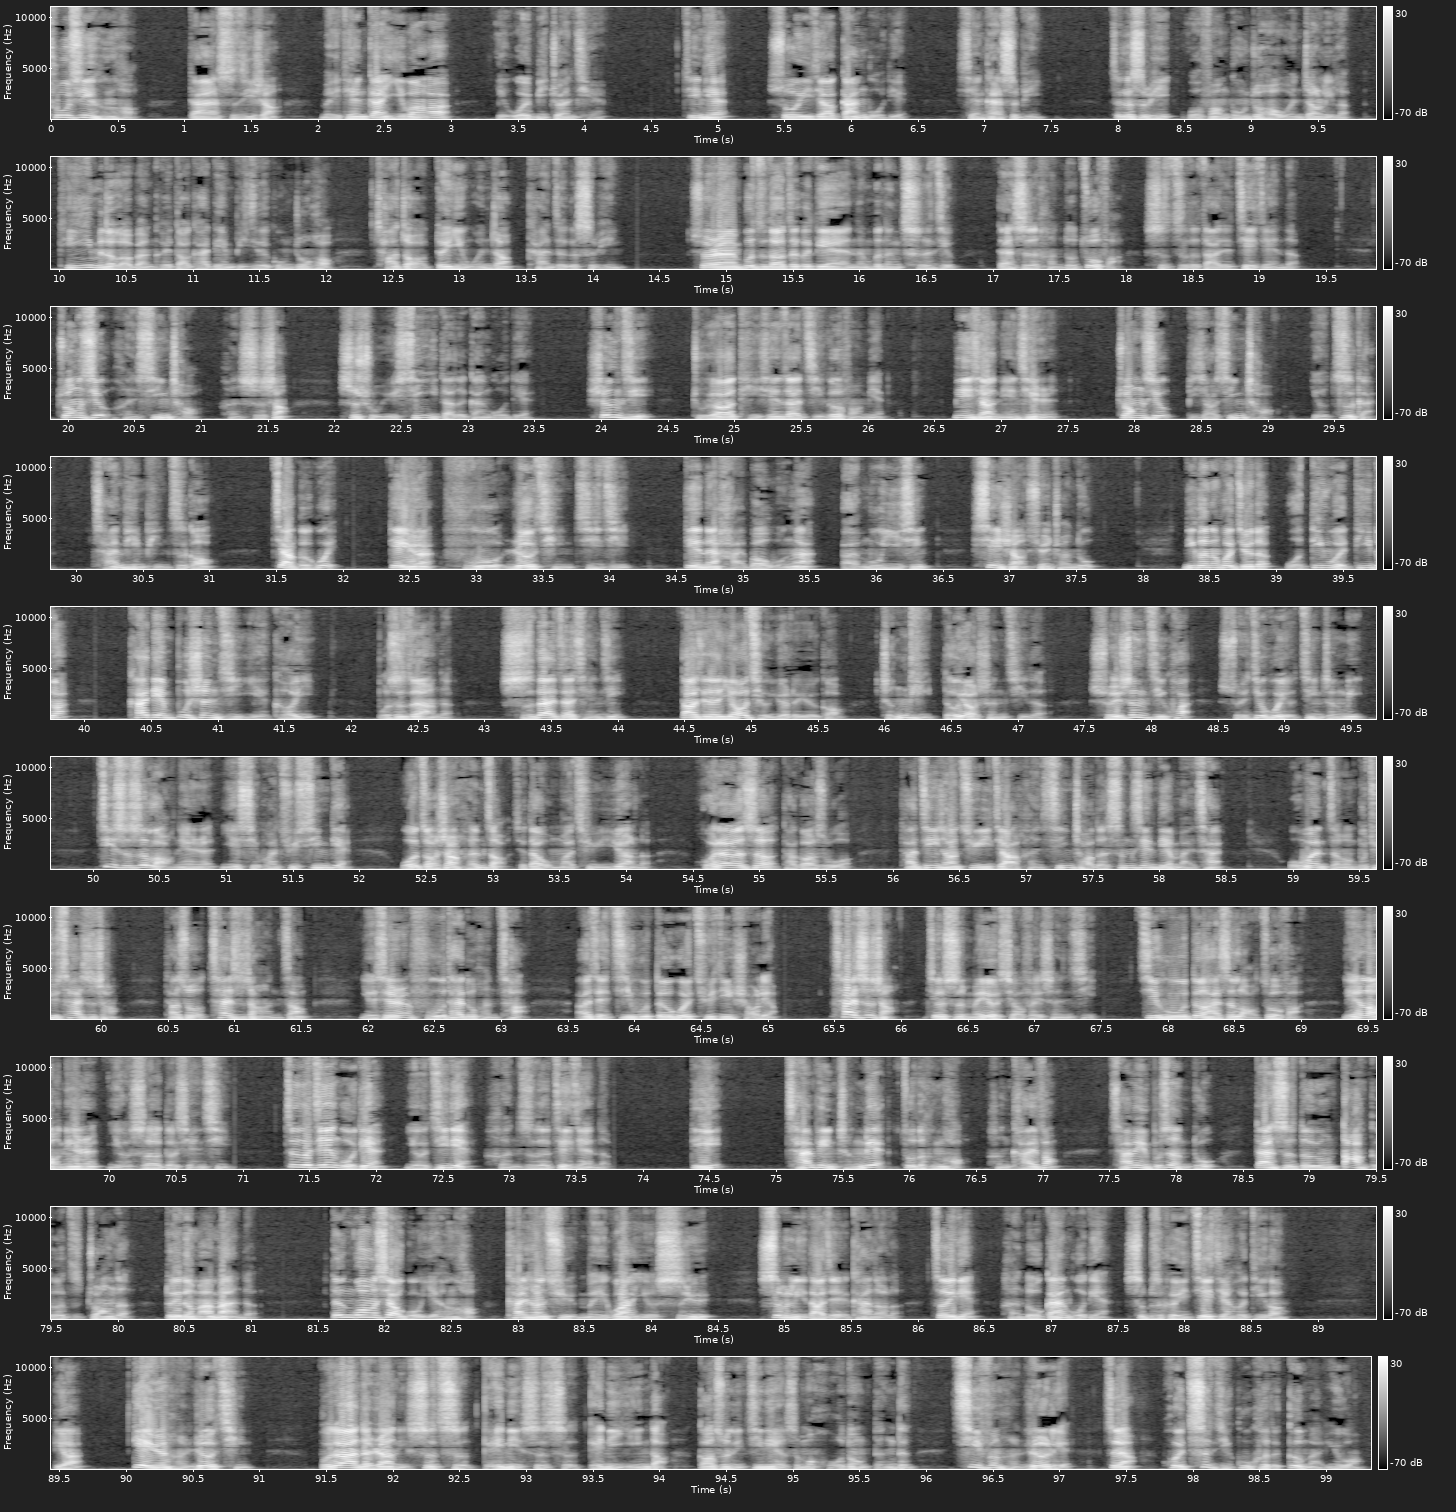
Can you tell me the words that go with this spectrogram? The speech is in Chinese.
初心很好，但实际上每天干一万二也未必赚钱。今天说一家干果店，先看视频。这个视频我放公众号文章里了，听音频的老板可以到开店笔记的公众号查找对应文章看这个视频。虽然不知道这个店能不能持久，但是很多做法是值得大家借鉴的。装修很新潮，很时尚，是属于新一代的干果店。升级主要体现在几个方面：面向年轻人，装修比较新潮。有质感，产品品质高，价格贵，店员服务热情积极，店内海报文案耳目一新，线上宣传多。你可能会觉得我定位低端，开店不升级也可以，不是这样的。时代在前进，大家的要求越来越高，整体都要升级的。谁升级快，谁就会有竞争力。即使是老年人也喜欢去新店。我早上很早就带我妈去医院了，回来的时候，她告诉我，她经常去一家很新潮的生鲜店买菜。我问怎么不去菜市场？他说菜市场很脏，有些人服务态度很差，而且几乎都会缺斤少两。菜市场就是没有消费升级，几乎都还是老做法，连老年人有时候都嫌弃。这个坚果店有几点很值得借鉴的：第一，产品陈列做得很好，很开放，产品不是很多，但是都用大格子装的，堆得满满的，灯光效果也很好，看上去美观有食欲。视频里大家也看到了这一点，很多干果店是不是可以借鉴和提高？第二，店员很热情，不断的让你试吃，给你试吃，给你引导，告诉你今天有什么活动等等，气氛很热烈，这样会刺激顾客的购买欲望。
